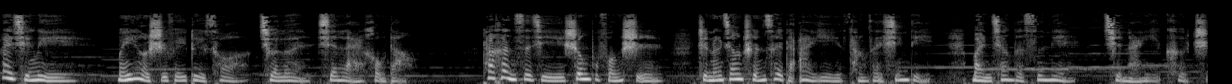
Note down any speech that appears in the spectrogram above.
爱情里没有是非对错，却论先来后到。他恨自己生不逢时，只能将纯粹的爱意藏在心底，满腔的思念却难以克制。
